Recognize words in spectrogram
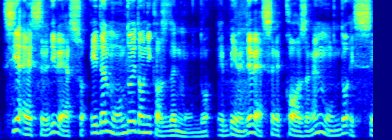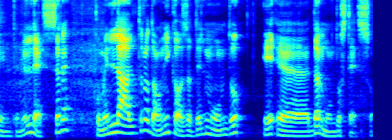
sia essere diverso e dal mondo e da ogni cosa del mondo. Ebbene, deve essere cosa nel mondo, essente nell'essere, come l'altro da ogni cosa del mondo e eh, dal mondo stesso.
